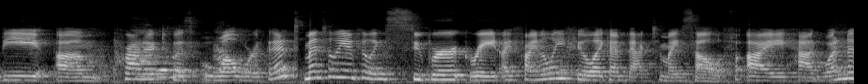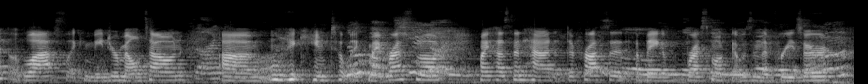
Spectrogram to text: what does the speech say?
the um, product was well worth it. Mentally, I'm feeling super great. I finally feel like I'm back to myself. I had one last like major meltdown um, when it came to like my breast milk. My husband had defrosted a bag of breast milk that was in the freezer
